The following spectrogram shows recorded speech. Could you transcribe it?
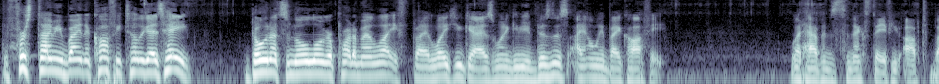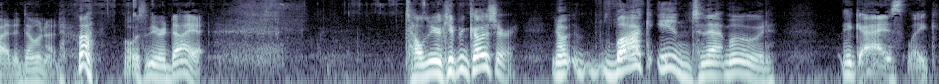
the first time you're buying the coffee, tell the guys, hey, donuts are no longer part of my life, but I like you guys. I want to give you a business. I only buy coffee. What happens the next day if you opt to buy the donut? what was in your diet? Tell them you're keeping kosher. You know, lock into that mood. Hey guys, like,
